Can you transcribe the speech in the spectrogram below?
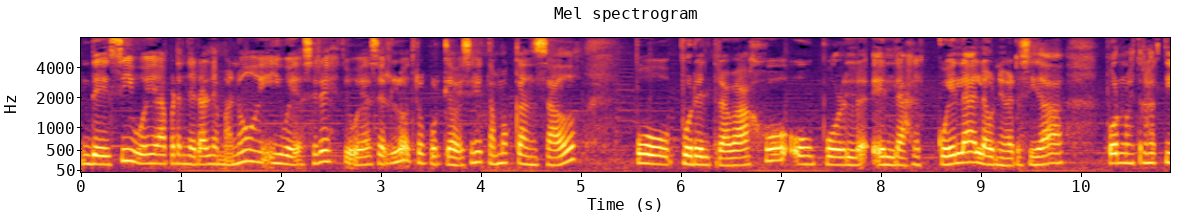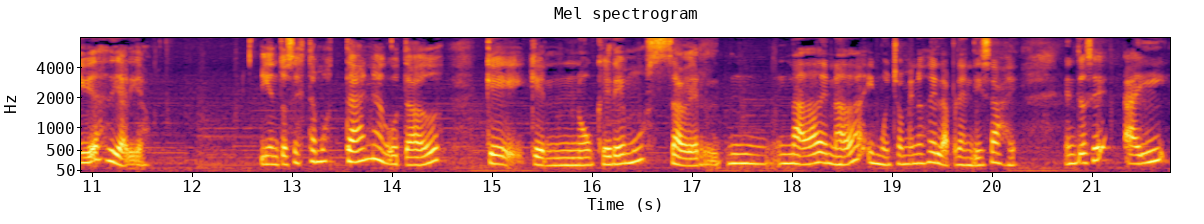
de sí, voy a aprender alemán hoy y voy a hacer esto y voy a hacer lo otro, porque a veces estamos cansados por, por el trabajo o por la, en la escuela, la universidad, por nuestras actividades diarias. Y entonces estamos tan agotados que, que, no queremos saber nada de nada y mucho menos del aprendizaje. Entonces ahí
